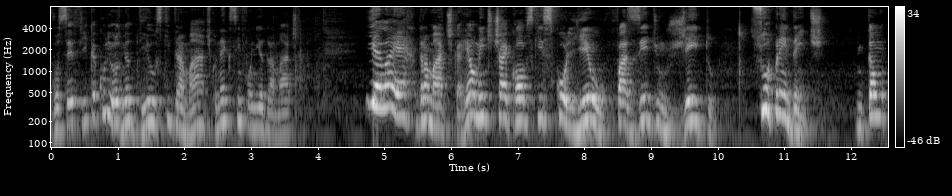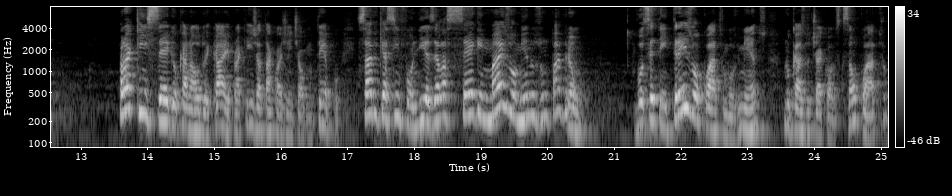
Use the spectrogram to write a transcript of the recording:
você fica curioso. Meu Deus, que dramático, né? Que sinfonia dramática. E ela é dramática. Realmente Tchaikovsky escolheu fazer de um jeito surpreendente. Então, para quem segue o canal do ECAI, para quem já está com a gente há algum tempo, sabe que as sinfonias elas seguem mais ou menos um padrão. Você tem três ou quatro movimentos, no caso do Tchaikovsky são quatro,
